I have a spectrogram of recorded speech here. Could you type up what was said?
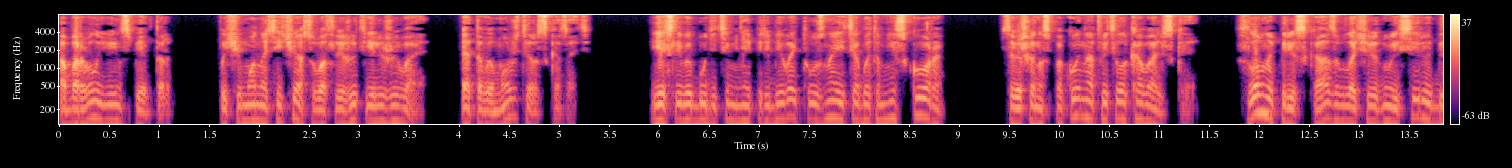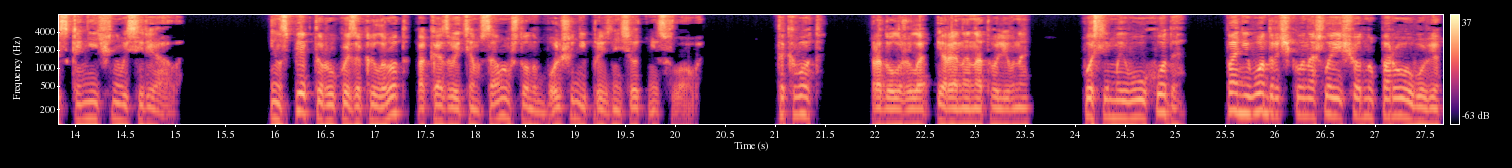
Оборвал ее инспектор. Почему она сейчас у вас лежит еле живая? Это вы можете рассказать? Если вы будете меня перебивать, то узнаете об этом не скоро, совершенно спокойно ответила Ковальская, словно пересказывала очередную серию бесконечного сериала. Инспектор рукой закрыл рот, показывая тем самым, что он больше не произнесет ни слова. «Так вот», — продолжила Ирена Анатольевна, — «после моего ухода пани Вондрочкова нашла еще одну пару обуви,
